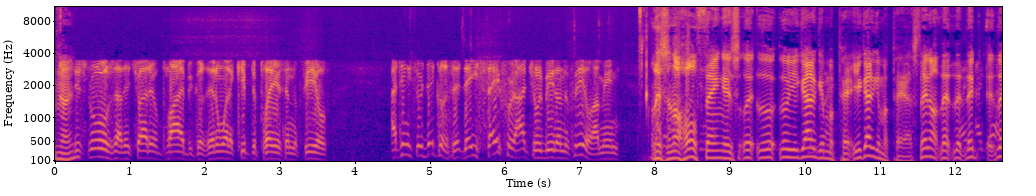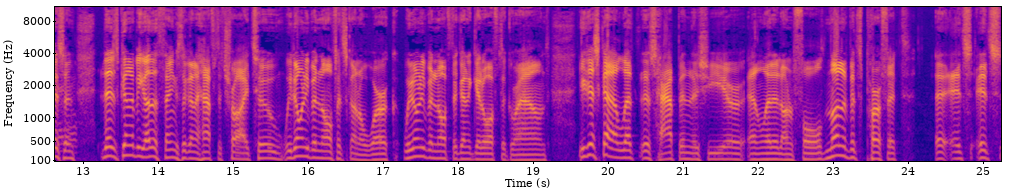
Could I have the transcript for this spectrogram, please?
Right. these rules that they try to apply because they don't want to keep the players in the field, I think it's ridiculous. They- They safer actually being on the field. I mean, Listen, the whole thing is, Lou, you got to give them a pa- you got to give them a pass. They don't. They, they, they- I get it, I listen, there's going to be other things they're going to have to try too. We don't even know if it's going to work. We don't even know if they're going to get off the ground. You just got to let this happen this year and let it unfold. None of it's perfect. It's it's.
